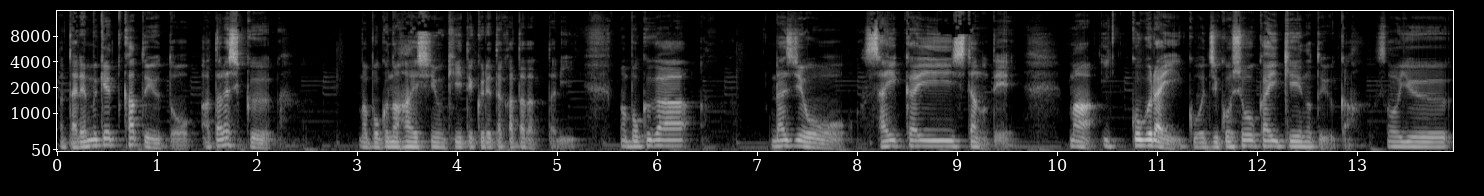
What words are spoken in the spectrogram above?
ー誰向けかというと、新しく、まあ、僕の配信を聞いてくれた方だったり、まあ、僕がラジオを再開したので、まあ、一個ぐらいこう自己紹介系のというか、そういう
